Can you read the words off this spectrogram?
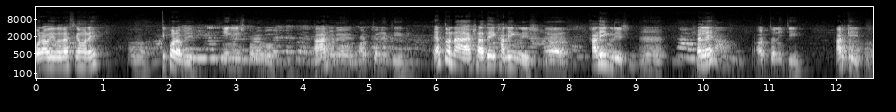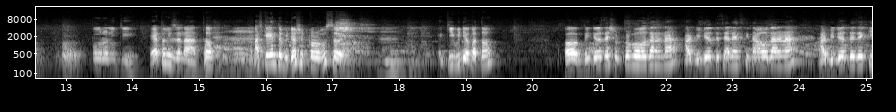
পড়াবি বলে আজকে আমারে কি পড়াবি? ইংলিশ পড়াবো আর? অর্থনীতি। এত না একসাথেই খালি ইংলিশ? হ্যাঁ। খালি ইংলিশ? হুম। তাহলে? অর্থনীতি। আর কি? পৌরনীতি। এত কিছু না তো আজকে কিন্তু ভিডিও শুট করব বুঝছ? কি ভিডিও কত? ও, ভিডিওতে শুট করব, ও জানে না। আর ভিডিওতে চ্যালেঞ্জ কি তাও জানে না। আর ভিডিওতে যে কি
